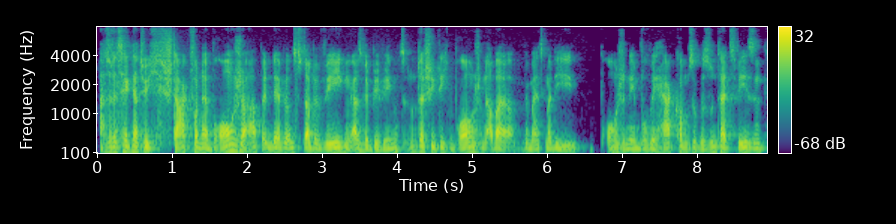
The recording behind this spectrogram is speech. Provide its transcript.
Also das hängt natürlich stark von der Branche ab, in der wir uns da bewegen. Also wir bewegen uns in unterschiedlichen Branchen, aber wenn wir jetzt mal die Branche nehmen, wo wir herkommen, so Gesundheitswesen,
